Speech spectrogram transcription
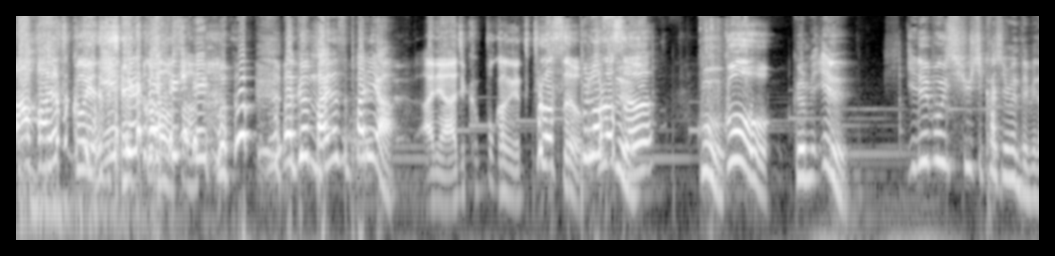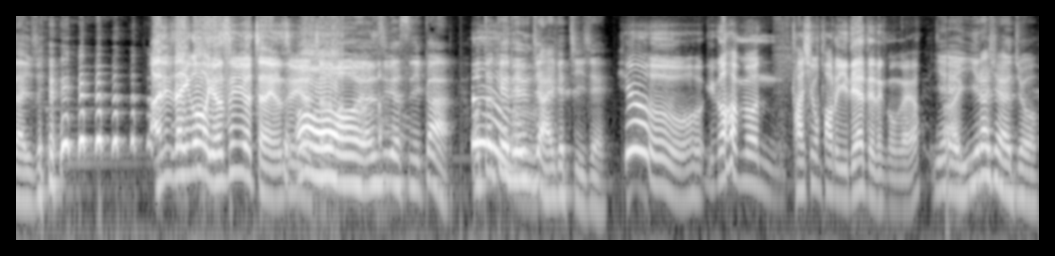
아 마이너스 9였지. 제일 나왔어. 1이고. 아, 그럼 마이너스 8이야. 아니야 아직 극복한 게 플러스. 플러스. 9. 9. 그럼 1. 1분 휴식하시면 됩니다, 이제. 아닙니다 이거 연습이었잖아 어, 연습이었잖아. 어, 어, 연습이었으니까 어떻게 되는지 알겠지, 이제. 휴 이거 하면 다시고 바로 일해야 되는 건가요? 예, 아, 일하셔야죠.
